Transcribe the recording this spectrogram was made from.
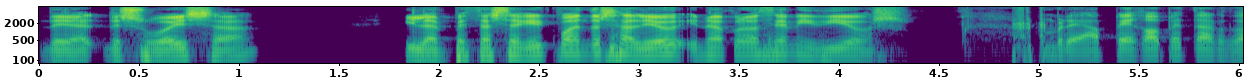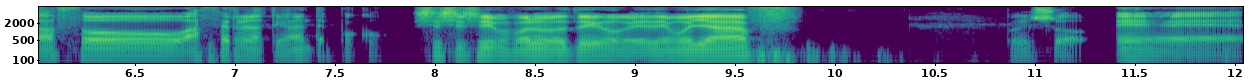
de, de Shueisha y la empecé a seguir cuando salió y no la conocía ni Dios. hombre, ha pegado petardazo hace relativamente poco. Sí, sí, sí, bueno, te digo que debo ya... Pues eso, eh,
